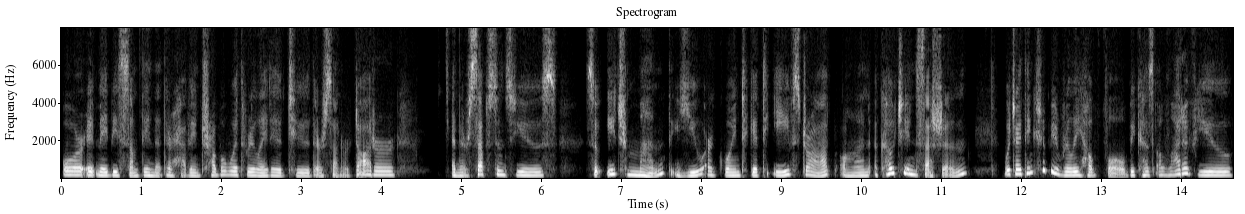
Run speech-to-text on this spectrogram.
or it may be something that they're having trouble with related to their son or daughter and their substance use. So each month you are going to get to eavesdrop on a coaching session, which I think should be really helpful because a lot of you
